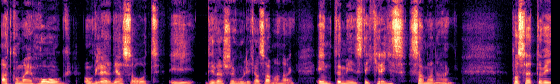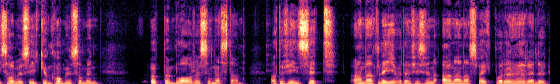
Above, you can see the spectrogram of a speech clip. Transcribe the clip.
att komma ihåg och glädjas åt i diverse olika sammanhang. Inte minst i krissammanhang. På sätt och vis har musiken kommit som en uppenbarelse nästan. Att det finns ett annat liv och det finns en annan aspekt på det här. Eller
